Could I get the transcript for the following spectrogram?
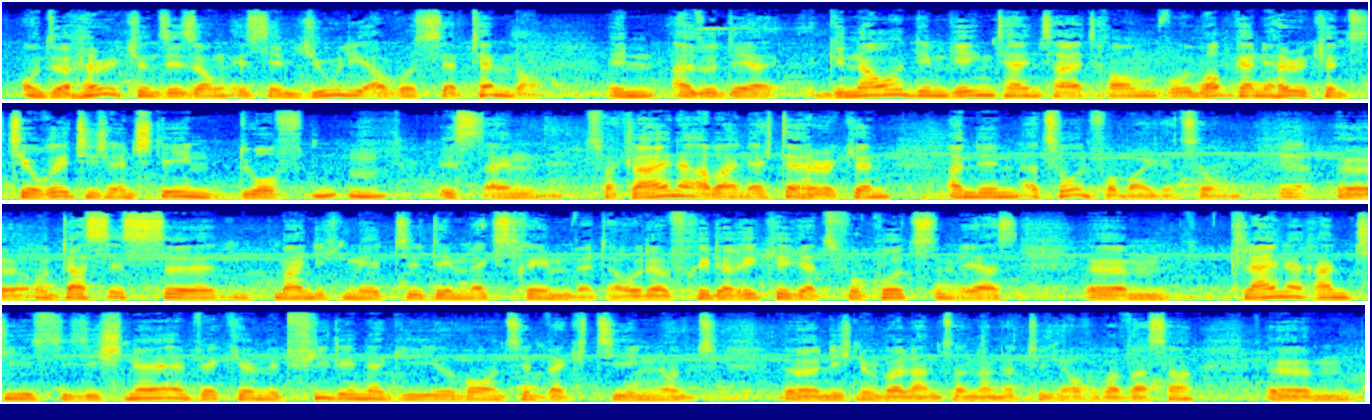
Unsere Hurricane-Saison ist im Juli, August, September in also der genau dem gegenteiligen Zeitraum, wo überhaupt keine Hurricanes theoretisch entstehen durften, mhm. ist ein zwar kleiner, aber ein echter Hurricane an den Azoren vorbeigezogen. Ja. Äh, und das ist, äh, meine ich, mit dem extremen Wetter. Oder Friederike jetzt vor kurzem erst ähm, kleine Randtiefs, die sich schnell entwickeln, mit viel Energie über uns hinwegziehen und äh, nicht nur über Land, sondern natürlich auch über Wasser. Ähm,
